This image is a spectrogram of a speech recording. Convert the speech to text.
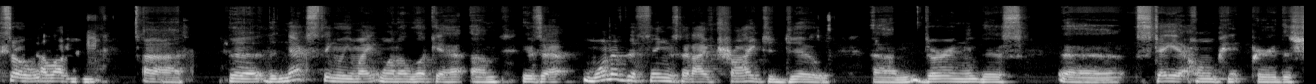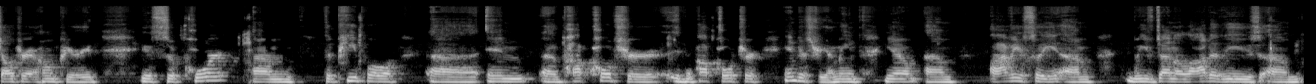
so I love it. Uh, the the next thing we might want to look at um, is that one of the things that I've tried to do um, during this uh, stay at home period, this shelter at home period, is support um, the people uh, in uh, pop culture in the pop culture industry. I mean, you know, um, obviously um, we've done a lot of these um,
